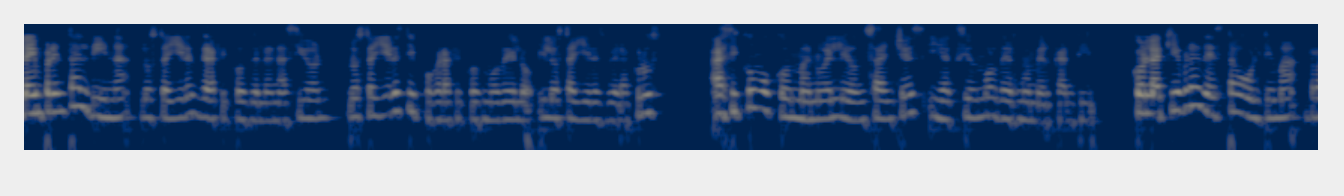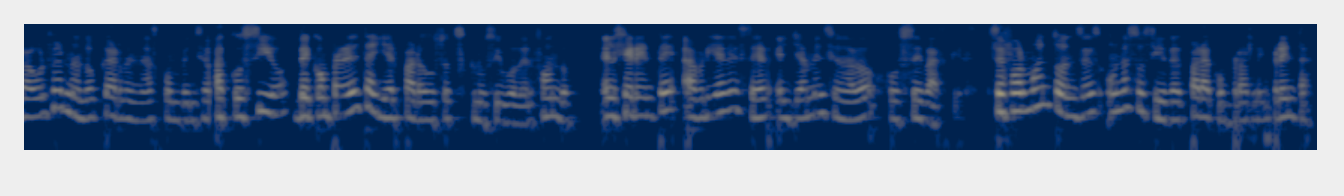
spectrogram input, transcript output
La imprenta Aldina, los talleres gráficos de la Nación, los talleres tipográficos Modelo y los talleres Veracruz, así como con Manuel León Sánchez y Acción Moderna Mercantil. Con la quiebra de esta última, Raúl Fernando Cárdenas convenció a Cosío de comprar el taller para uso exclusivo del fondo. El gerente habría de ser el ya mencionado José Vázquez. Se formó entonces una sociedad para comprar la imprenta,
